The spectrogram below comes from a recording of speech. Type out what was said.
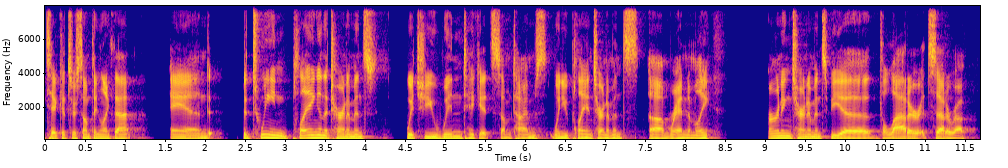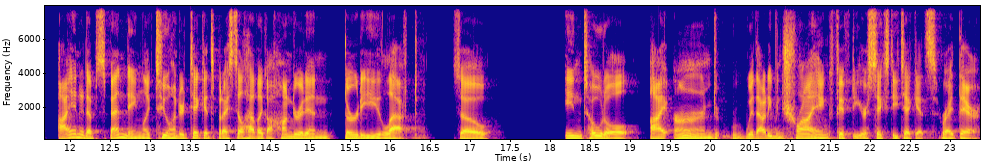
tickets or something like that. And between playing in the tournaments, which you win tickets sometimes when you play in tournaments um, randomly, earning tournaments via the ladder, etc I ended up spending like 200 tickets, but I still have like 130 left. So in total, I earned without even trying 50 or 60 tickets right there.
